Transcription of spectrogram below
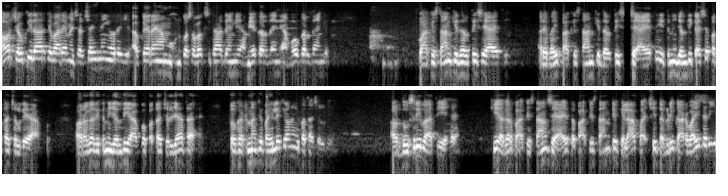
और चौकीदार के बारे में चर्चा ही नहीं हो रही है। अब कह रहे हैं, हम उनको सबक सिखा देंगे, हम ये कर देंगे, हम वो कर देंगे। पाकिस्तान की धरती से आए थे। अरे भाई, पाकिस्तान की धरती से आए थे, इतनी जल्दी कैसे पता चल गया आपको? और अगर इतनी जल्दी आपको पता चल जाता है तो घटना के पहले क्यों नहीं पता चल गया और दूसरी बात यह है कि अगर पाकिस्तान से आए तो पाकिस्तान के खिलाफ अच्छी तगड़ी कार्रवाई करिए।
